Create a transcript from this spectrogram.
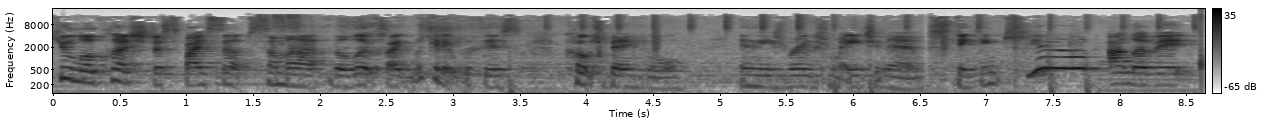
cute little clutch to spice up some of the looks. Like look at it with this coach bangle and these rings from H&M. Stinking cute. I love it.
